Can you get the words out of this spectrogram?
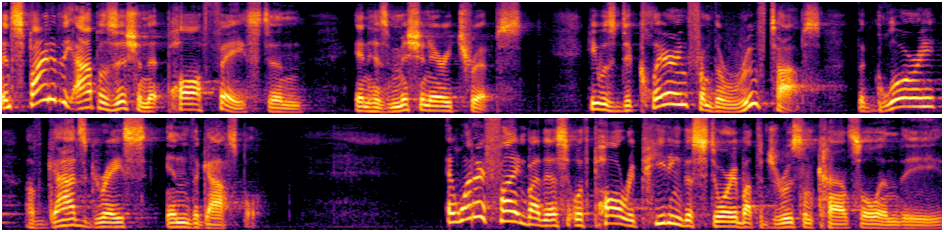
In spite of the opposition that Paul faced in, in his missionary trips, he was declaring from the rooftops the glory of God's grace in the gospel. And what I find by this, with Paul repeating this story about the Jerusalem council and the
